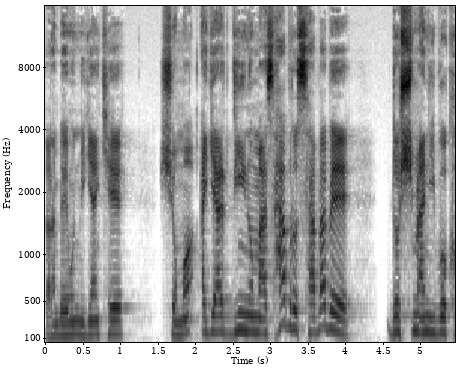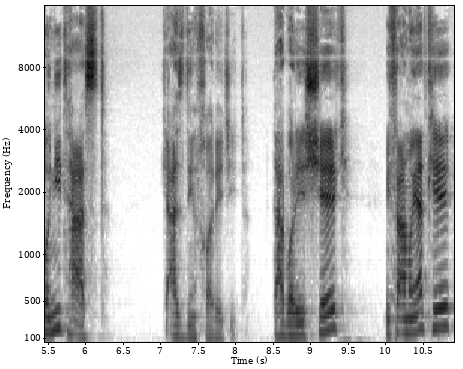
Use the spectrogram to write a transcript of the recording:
دارن بهمون میگن که شما اگر دین و مذهب رو سبب دشمنی بکنید هست که از دین خارجید. درباره شرک میفرمایند که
